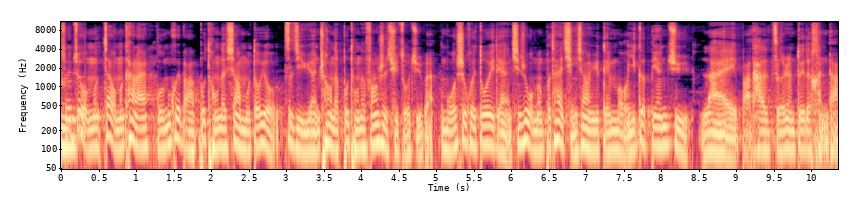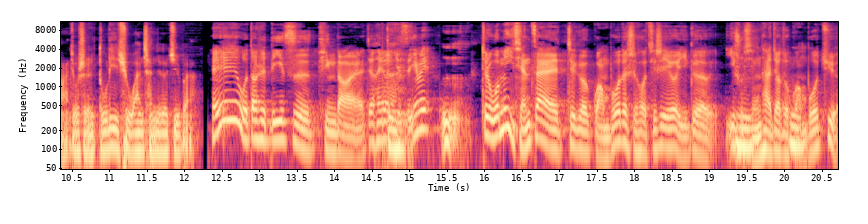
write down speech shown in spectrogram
所以，在我们在我们看来，我们会把不同的项目都有自己原创的不同的方式去做剧本，模式会多一点。其实我们不太倾向于给某一个编剧来把他的责任堆得很大，就是独立去完成这个剧本。哎，我倒是第一次听到，哎，这很有意思，因为嗯，就是我们以前在这个广播的时候，其实也有一个艺术形态叫做广播剧。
